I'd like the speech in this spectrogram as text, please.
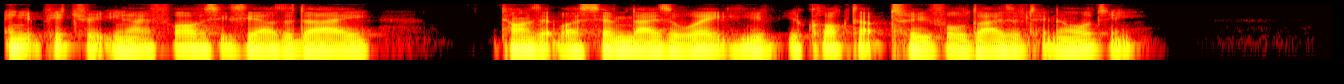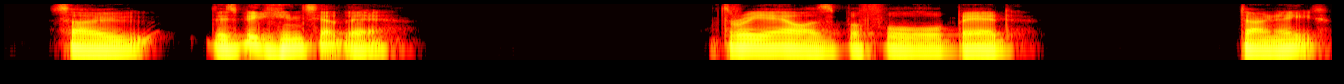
And you picture it, you know, five or six hours a day, times that by seven days a week, you've, you've clocked up two full days of technology. So there's big hints out there. Three hours before bed, don't eat.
